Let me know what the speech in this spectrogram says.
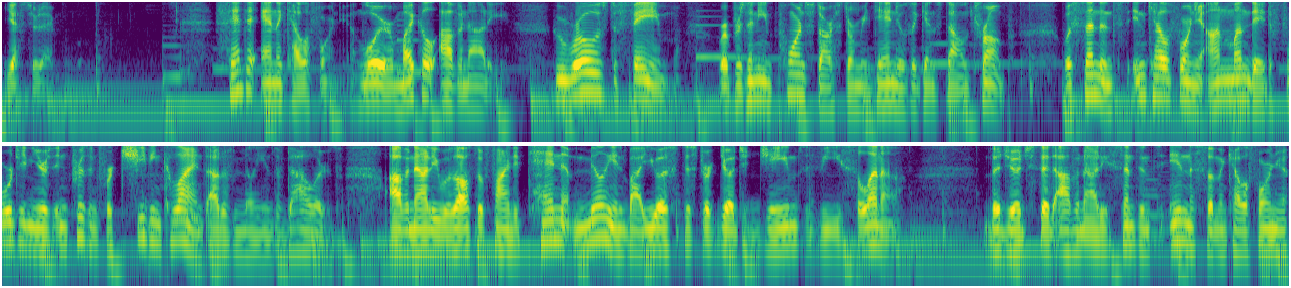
yesterday. Santa Ana, California, lawyer Michael Avenatti, who rose to fame representing porn star Stormy Daniels against Donald Trump, was sentenced in California on Monday to 14 years in prison for cheating clients out of millions of dollars. Avenatti was also fined 10 million by U.S. District Judge James V. Selena. The judge said Avenatti's sentence in Southern California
